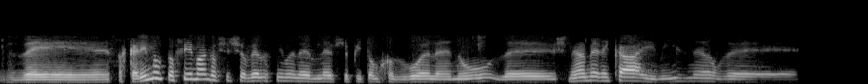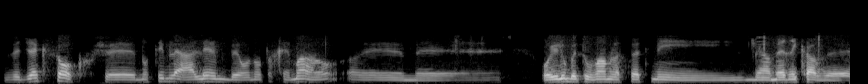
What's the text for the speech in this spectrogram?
ושחקנים נוספים, אגב, ששווה לשים אליהם לב שפתאום חזרו אלינו, זה שני אמריקאים, איזנר ו... וג'ק סוק, שנוטים להיעלם בעונות החמר, הם אה, הואילו בטובם לצאת מ... מאמריקה ו...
